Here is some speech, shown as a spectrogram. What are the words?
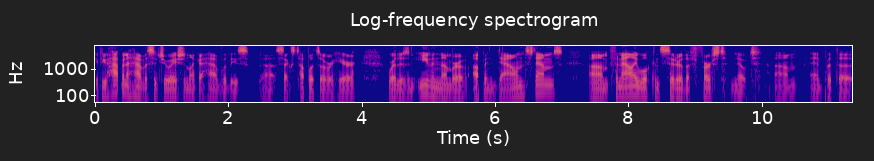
If you happen to have a situation like I have with these uh, sextuplets over here, where there's an even number of up and down stems, um, finale will consider the first note um, and put the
